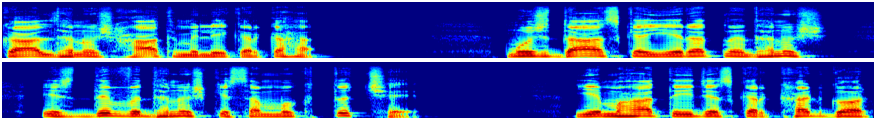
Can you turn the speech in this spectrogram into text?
कालधनुष हाथ में लेकर कहा, मुझ दास का ये रत्न धनुष इस दिव्य धनुष के सम्मुख तुच्छ है? ये महातेजस्कर खड्ग और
